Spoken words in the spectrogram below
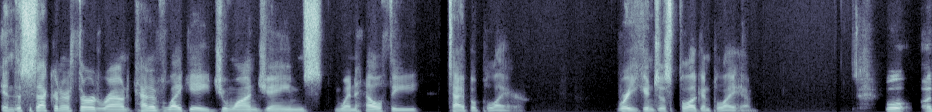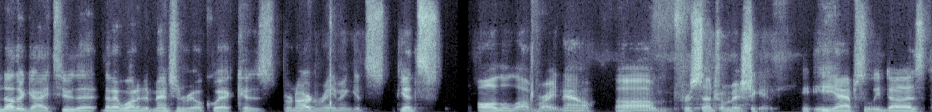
in the second or third round, kind of like a Ja'Wuan James when healthy type of player, where you can just plug and play him. Well, another guy too that that I wanted to mention real quick because Bernhard Raimann gets gets all the love right now um, for Central Michigan. He, he absolutely does.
